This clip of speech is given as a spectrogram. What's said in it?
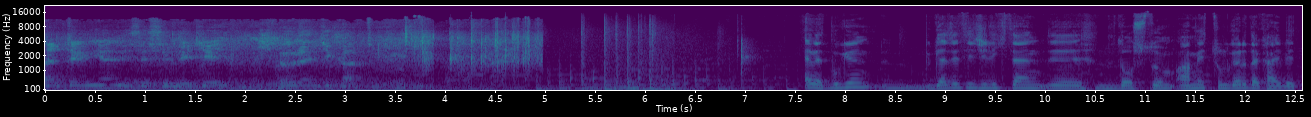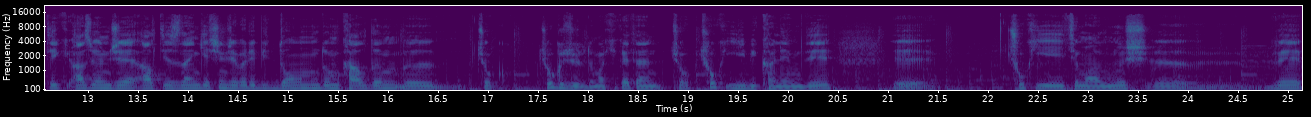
Ertemniyen Lisesi'ndeki öğrenci kartım. Evet bugün gazetecilikten e, dostum Ahmet Tulgar'ı da kaybettik. Az önce altyazıdan geçince böyle bir dondum kaldım. E, Çok çok üzüldüm. Hakikaten çok çok iyi bir kalemdi. E, Çok iyi eğitim almış e, ve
